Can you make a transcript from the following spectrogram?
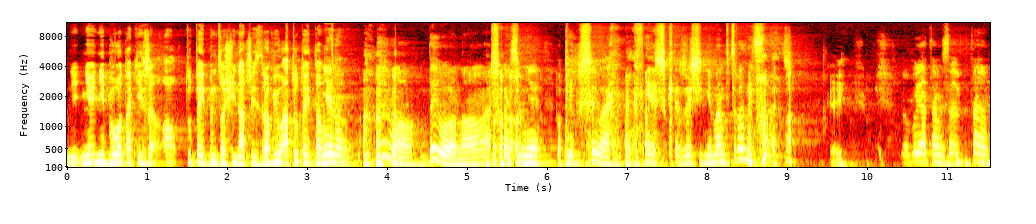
Nie, nie, nie było takiej, że o, tutaj bym coś inaczej zrobił, a tutaj to... Nie no, było, było, no, aż w końcu mnie opieprzyła Agnieszka, że się nie mam wtrącać. Okej. No bo ja tam, za, tam,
